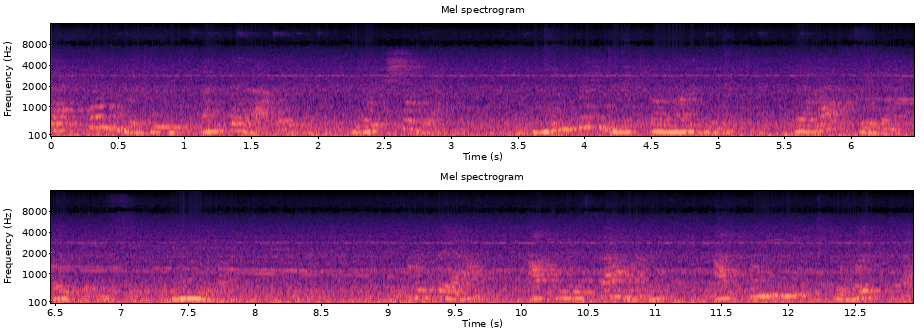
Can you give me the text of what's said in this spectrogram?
आणि प्लॅटफॉर्ममधील अंतरावर लक्ष द्या मुंबई मेट्रोमधून प्रवास केल्याबद्दल धन्यवाद कृपया आपले सामान आठवणीने सोबत घ्या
